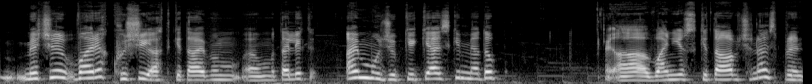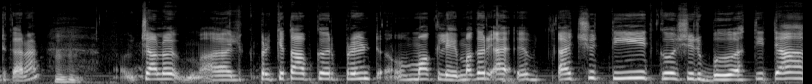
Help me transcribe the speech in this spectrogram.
مےٚ چھِ واریاہ خوشی اَتھ کِتابہِ مُتعلِق اَمہِ موٗجوٗب کہِ کیٛازِکہِ مےٚ دوٚپ وۄنۍ یۄس کِتاب چھِنہ أسۍ پرٛنٛٹ کَران چلو کِتاب کٔر پرٛنٛٹ مۄکلے مگر اَتہِ چھِ تیٖتۍ کٲشِر بٲتھ تیٖتیٛاہ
